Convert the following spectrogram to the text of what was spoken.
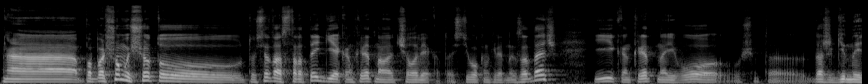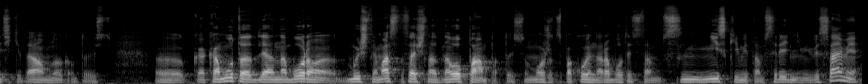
по большому счету, то есть это стратегия конкретного человека, то есть его конкретных задач и конкретно его, в общем-то, даже генетики, да, во многом, то есть э, кому-то для набора мышечной массы достаточно одного пампа, то есть он может спокойно работать там с низкими, там, средними весами,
